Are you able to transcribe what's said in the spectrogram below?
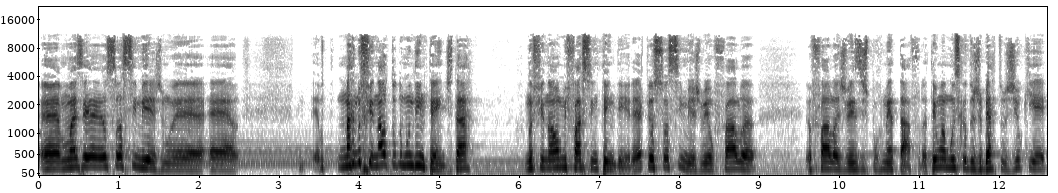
é, mas eu sou assim mesmo. É, é, mas no final todo mundo entende, tá? No final eu me faço entender. É que eu sou assim mesmo. Eu falo eu falo às vezes por metáfora. Tem uma música do Gilberto Gil que, é,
